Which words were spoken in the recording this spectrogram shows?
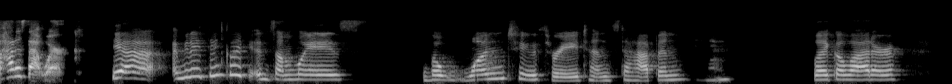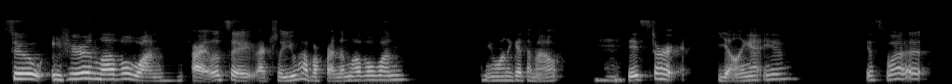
how does that work? Yeah, I mean, I think like in some ways, the one, two, three tends to happen Mhm. like a ladder. So if you're in level one, all right, let's say actually you have a friend in level one, you want to get them out, Mhm. they start yelling at you. Guess what?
